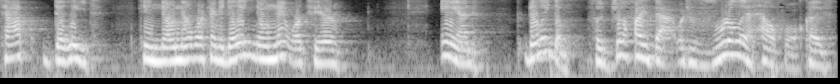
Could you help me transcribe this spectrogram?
tap delete. See, no network, I can delete no networks here and delete them. So just like that, which is really helpful because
